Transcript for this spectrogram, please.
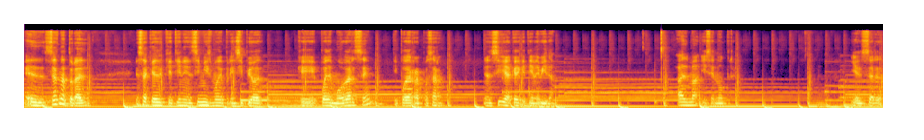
El ser natural es aquel que tiene en sí mismo el principio que puede moverse y puede reposar, en sí aquel que tiene vida, alma y se nutre. Y el ser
